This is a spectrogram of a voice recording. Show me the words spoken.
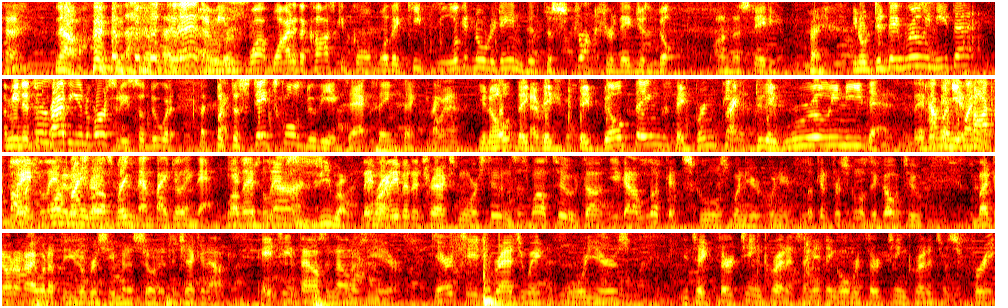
No. to that, I mean, why, why do the costs keep going? Well, they keep look at Notre Dame, the, the structure they just built on the stadium. Right. You know, did they really need that? I mean, it's a private university, so do what. But the state schools do the exact same thing. Oh, yeah. You know, they Every they, school. they build things, they bring people. Right. Do they really need that? How much you money, talk about they much believe more it money will attracts it bring them by doing that? Well, The they believe none. zero. They Right. believe it attracts more students as well too. Don't, you got to look at schools when you're when you're looking for schools to go to. My daughter and I went up to University of Minnesota to check it out. Eighteen thousand dollars a year, guaranteed to graduate in four years. You take thirteen credits. Anything over thirteen credits was free,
